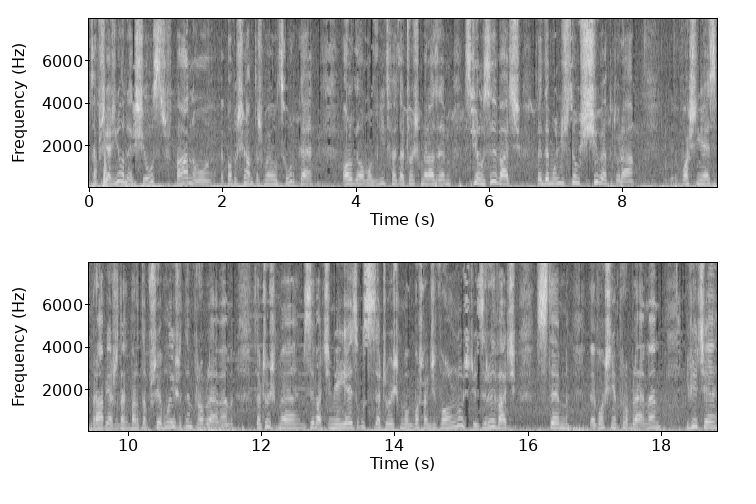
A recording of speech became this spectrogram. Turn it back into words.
zaprzyjaźnionych sióstr w Panu. Poprosiłam też moją córkę Olgę o modlitwę. Zaczęłyśmy razem związywać tę demoniczną siłę, która właśnie sprawia, że tak bardzo przejmuje się tym problemem. Zaczęłyśmy wzywać imię Jezus, zaczęłyśmy ogłaszać wolność, zrywać z tym właśnie problemem. I wiecie,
